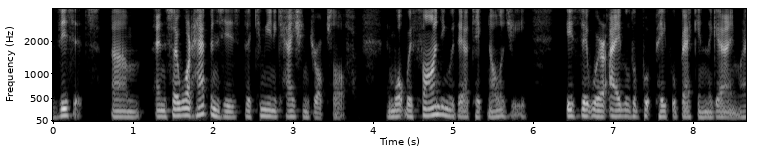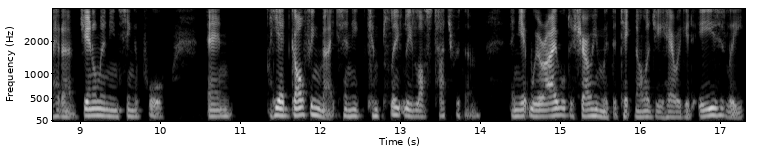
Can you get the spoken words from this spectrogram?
visits. Um, and so what happens is the communication drops off. And what we're finding with our technology is that we're able to put people back in the game. I had a gentleman in Singapore and he had golfing mates and he'd completely lost touch with them. And yet we were able to show him with the technology how he could easily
